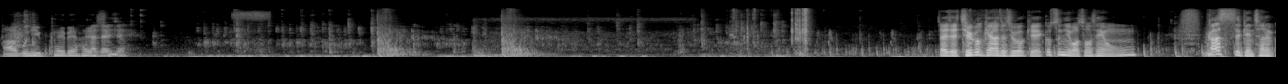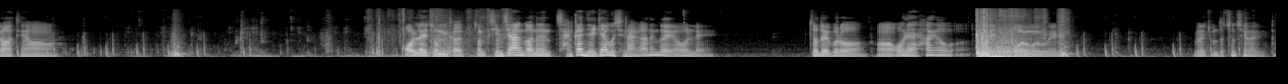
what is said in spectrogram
아군이 패배하였습니다. 자 이제 즐겁게 하자 즐겁게. 꾸스님 어서 오세요. 가스 괜찮을 것 같아요. 원래 좀 이거 좀 진지한 거는 잠깐 얘기하고 지나가는 거예요 원래. 저도 일부러 어 올해 하고 네, 오오 왜 이래? 왜 좀 더 천천히 가야겠다.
